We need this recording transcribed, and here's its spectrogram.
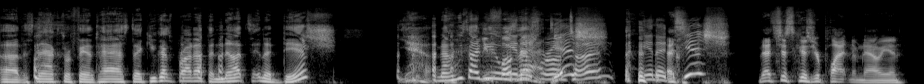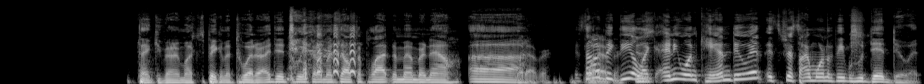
Uh, the snacks were fantastic. You guys brought out the nuts in a dish. Yeah. Now, whose idea You was In that? were on dish? time? In a That's- dish? That's just because you're platinum now, Ian. Thank you very much. Speaking of Twitter, I did tweet that I'm a Delta Platinum member now. Uh, Whatever. It's not a big deal. Like anyone can do it. It's just I'm one of the people who did do it.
